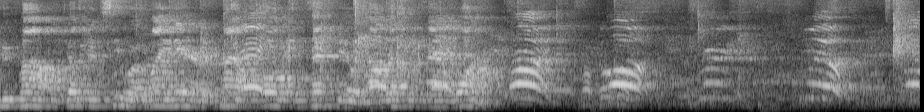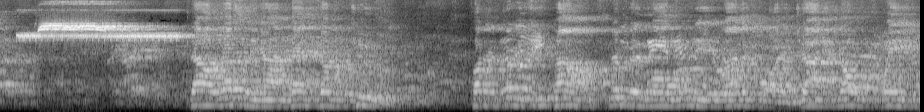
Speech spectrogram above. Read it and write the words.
142 pounds, Justin Seaward, Pioneer, Kyle hey. Holding, Penfield, now wrestling man one. Five, four, three, two, now wrestling on match number two, 132 pounds, Griffin Mulrooney, Irondequoit, John Jones, Wayne,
